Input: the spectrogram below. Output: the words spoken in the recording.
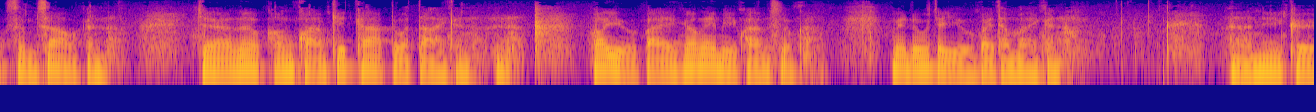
คซึมเศร้ากัน เจอโรคของความคิดฆ่าตัวตายกันพเพราะอยู่ไปก็ไม่มีความสุข ไม่รู้จะอยู่ไปทำไมกันนี่คือ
